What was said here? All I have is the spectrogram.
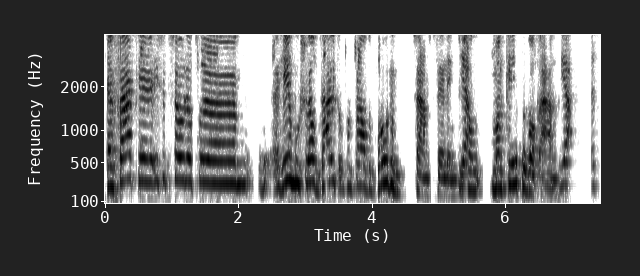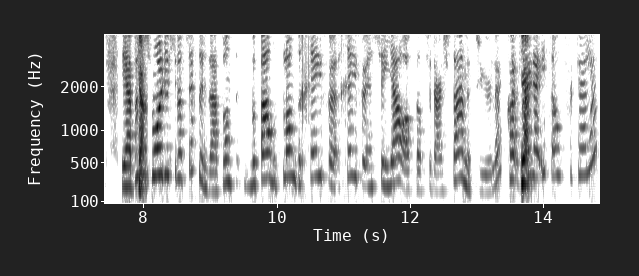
En vaak eh, is het zo dat eh heermoes wel duidt op een bepaalde bodemsamenstelling. Dus Ja. dan mankeert er wat aan. Ja, het, ja dat Ja. is mooi dat je dat zegt inderdaad. Want bepaalde planten geven, geven een signaal af dat ze daar staan natuurlijk. Kan, kan je daar iets over vertellen?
